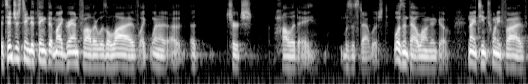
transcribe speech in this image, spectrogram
it's interesting to think that my grandfather was alive, like when a, a church holiday was established. It wasn't that long ago, 1925.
